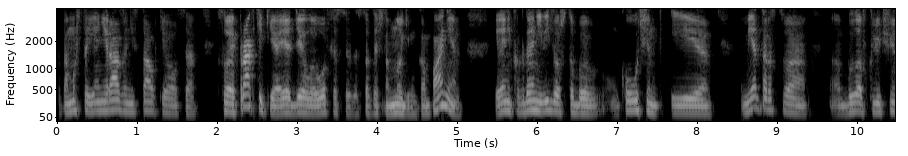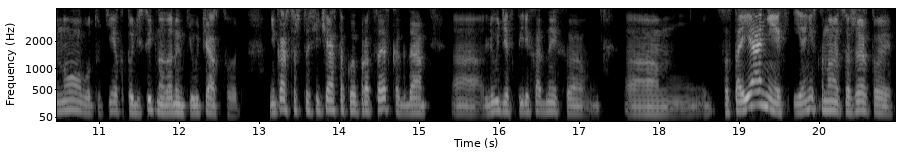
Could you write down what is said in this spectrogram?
потому что я ни разу не сталкивался в своей практике, а я делаю офисы достаточно многим компаниям, я никогда не видел, чтобы коучинг и менторство э, было включено вот у тех, кто действительно на рынке участвует. Мне кажется, что сейчас такой процесс, когда э, люди в переходных э, э, состояниях, и они становятся жертвой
